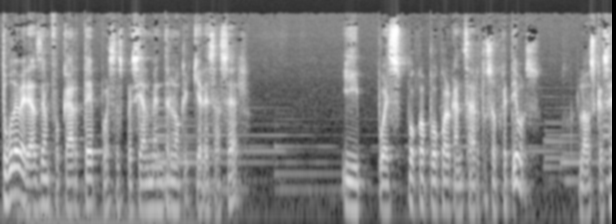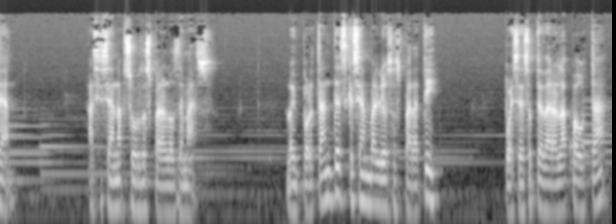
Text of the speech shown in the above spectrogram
Tú deberías de enfocarte pues especialmente en lo que quieres hacer y pues poco a poco alcanzar tus objetivos, los que sean así sean absurdos para los demás. Lo importante es que sean valiosos para ti, pues eso te dará la pauta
